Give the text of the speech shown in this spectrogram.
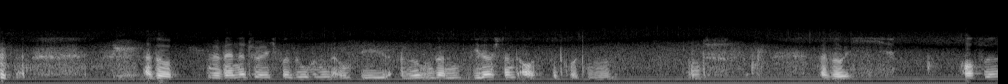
Also, wir werden natürlich versuchen, irgendwie also unseren Widerstand auszudrücken. Und also ich hoffe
